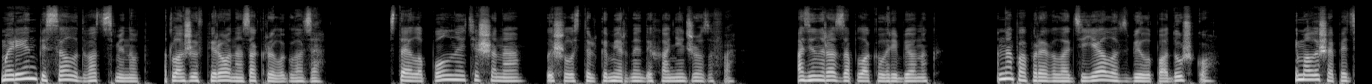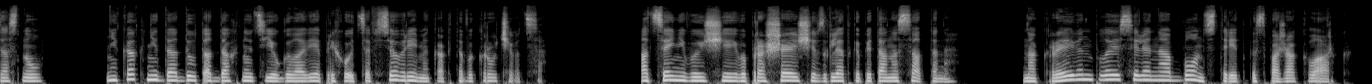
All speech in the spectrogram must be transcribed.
Мэриэн писала 20 минут. Отложив перо, она закрыла глаза. Стояла полная тишина, слышалось только мерное дыхание Джозефа. Один раз заплакал ребенок. Она поправила одеяло, взбила подушку, и малыш опять заснул. Никак не дадут отдохнуть ее голове, приходится все время как-то выкручиваться оценивающий и вопрошающий взгляд капитана Саттона. «На Крейвен Плейс или на Бонд-стрит, госпожа Кларк?»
